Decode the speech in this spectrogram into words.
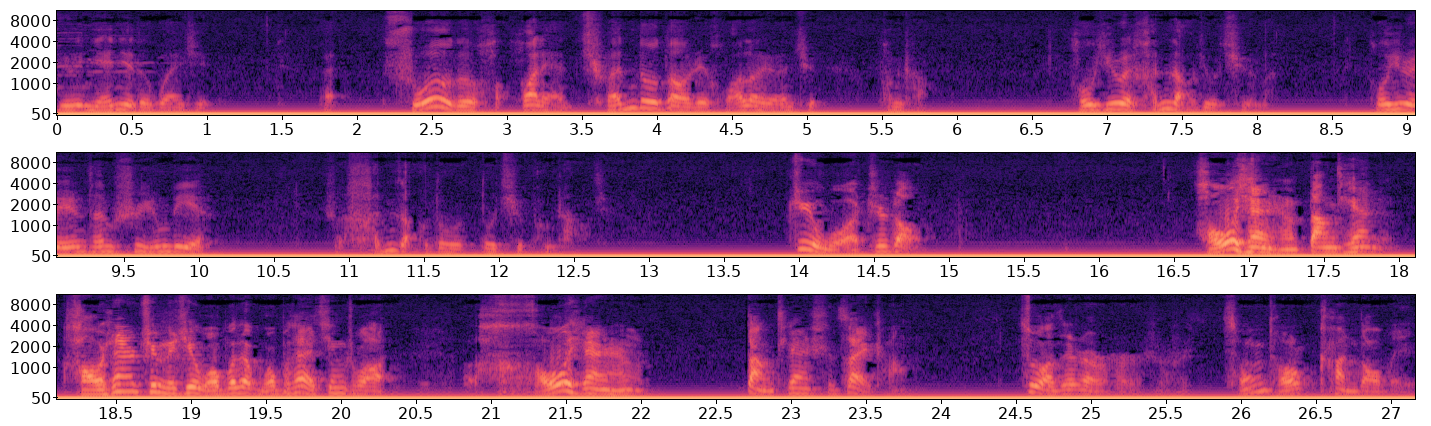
因为年纪的关系，哎，所有的花花脸全都到这华乐园去捧场。侯锡瑞很早就去了，侯锡瑞因为他们师兄弟啊，说很早都都去捧场去。据我知道，侯先生当天，郝先生去没去，我不太我不太清楚啊。侯先生当天是在场，坐在这儿是从头看到尾。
